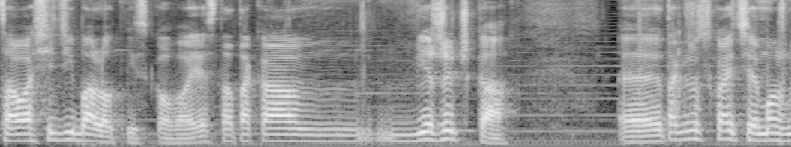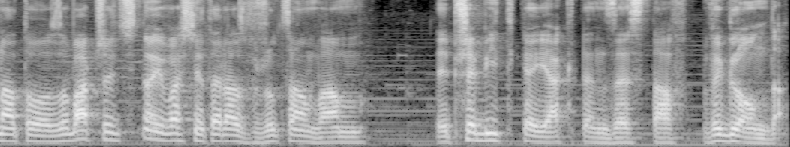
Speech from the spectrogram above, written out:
cała siedziba lotniskowa, jest ta taka wieżyczka. Także słuchajcie, można to zobaczyć. No i właśnie teraz wrzucam Wam przebitkę, jak ten zestaw wygląda.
